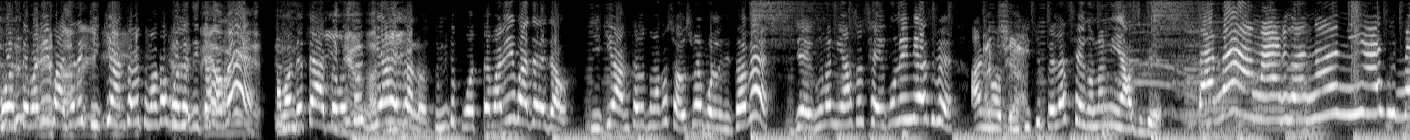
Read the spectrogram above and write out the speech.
প্রত্যেকবারই বাজারে কি কি আনতে হবে তোমাকে বলে দিতে হবে আমাদের তো এত বছর বিয়ে হয়ে গেল তুমি তো প্রত্যেকবারই বাজারে যাও কি কি আনতে হবে তোমাকে সবসময় বলে দিতে হবে যে এগুলো নিয়ে আসো সেইগুলোই নিয়ে আসবে আর নতুন কিছু পেলে সেগুলো নিয়ে আসবে বাবা আমার জন্য নিয়ে আসবে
